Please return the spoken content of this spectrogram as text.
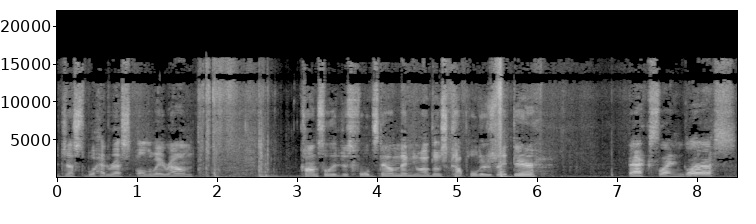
Adjustable headrest all the way around. Console that just folds down. Then you'll have those cup holders right there back sliding glass.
